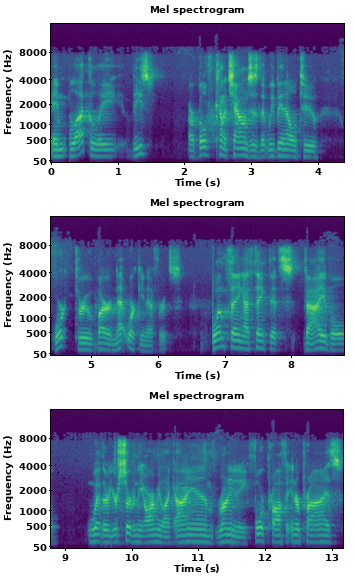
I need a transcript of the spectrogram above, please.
And luckily, these are both kind of challenges that we've been able to work through by our networking efforts. One thing I think that's valuable, whether you're serving the Army like I am, running a for profit enterprise,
